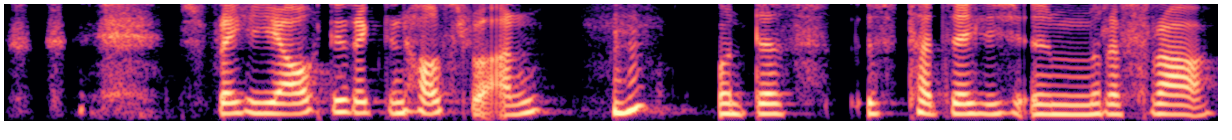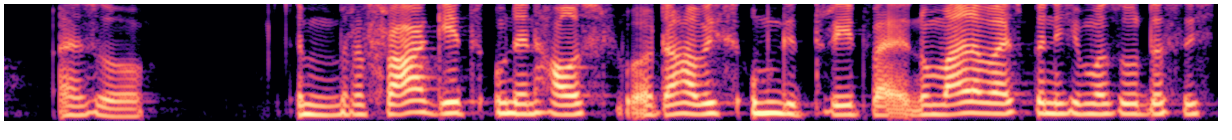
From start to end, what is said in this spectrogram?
spreche ich ja auch direkt den Hausflur an. Mhm. Und das ist tatsächlich im Refrain. Also im Refrain geht's um den Hausflur. Da habe ich es umgedreht, weil normalerweise bin ich immer so, dass ich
